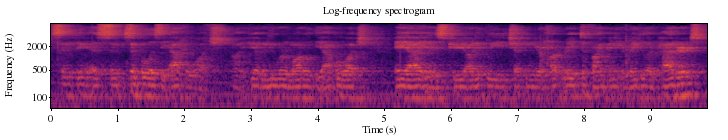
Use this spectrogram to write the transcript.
something as sim simple as the Apple Watch. Uh, if you have a newer model of the Apple Watch, AI is periodically checking your heart rate to find any irregular patterns.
